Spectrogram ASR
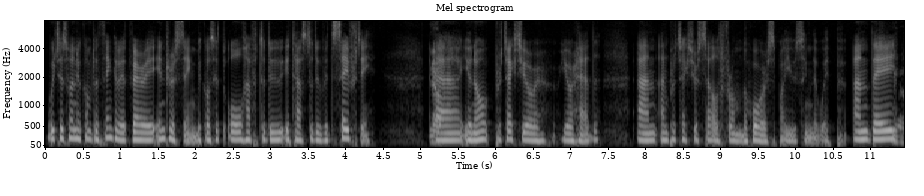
Which is when you come to think of it, very interesting because it all have to do. It has to do with safety. Yeah. Uh, you know, protect your your head, and and protect yourself from the horse by using the whip. And they, Yeah.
